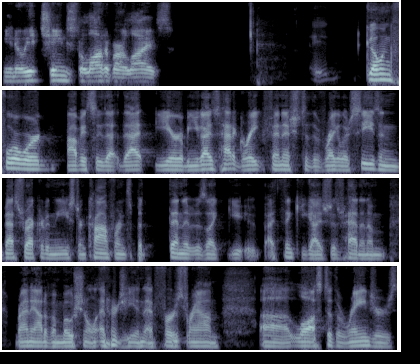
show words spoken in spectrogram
you know, it changed a lot of our lives. Going forward, obviously that that year, I mean, you guys had a great finish to the regular season, best record in the Eastern Conference, but then it was like you, I think you guys just had an um, ran out of emotional energy in that first round, uh, loss to the Rangers.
